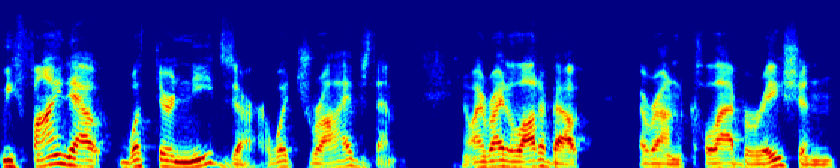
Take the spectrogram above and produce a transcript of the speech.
we find out what their needs are what drives them. You know i write a lot about around collaboration.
